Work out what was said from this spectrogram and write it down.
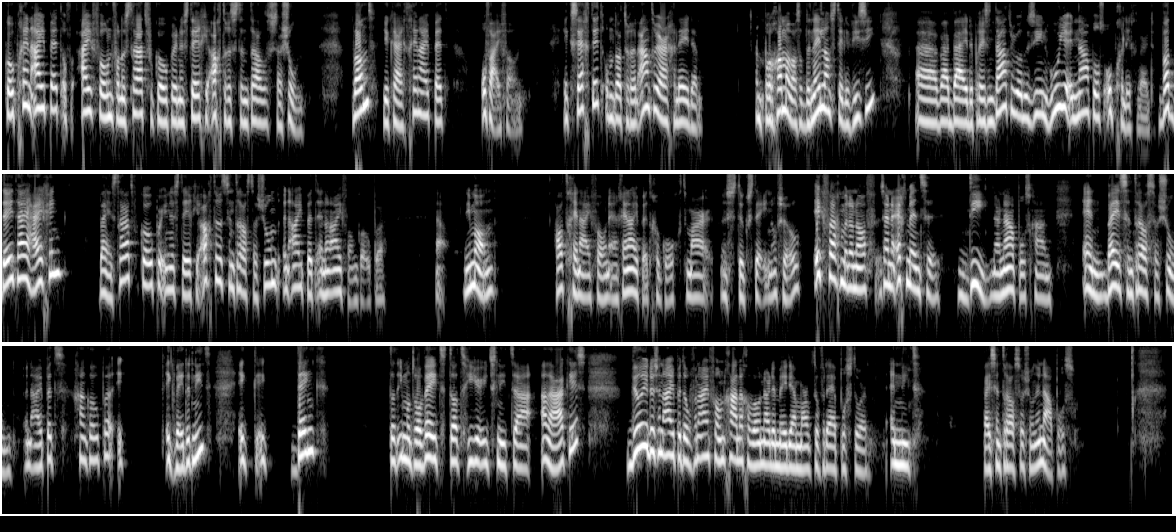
Koop geen iPad of iPhone van een straatverkoper in een steegje achter het centraal station. Want je krijgt geen iPad of iPhone. Ik zeg dit omdat er een aantal jaar geleden een programma was op de Nederlandse televisie. Uh, waarbij de presentator wilde zien hoe je in Napels opgelicht werd. Wat deed hij? Hij ging bij een straatverkoper in een steegje achter het Centraal Station een iPad en een iPhone kopen. Nou, die man had geen iPhone en geen iPad gekocht, maar een stuk steen of zo. Ik vraag me dan af: zijn er echt mensen die naar Napels gaan en bij het Centraal Station een iPad gaan kopen? Ik, ik weet het niet. Ik, ik denk dat iemand wel weet dat hier iets niet uh, aan de haak is. Wil je dus een iPad of een iPhone, ga dan gewoon naar de Mediamarkt of de Apple Store en niet bij Centraal Station in Napels.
